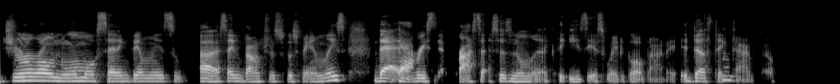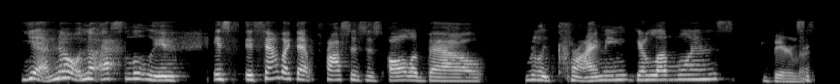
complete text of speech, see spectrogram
general normal setting families uh setting boundaries with families that yeah. reset process is normally like the easiest way to go about it it does take mm-hmm. time though yeah no no absolutely and it's it sounds like that process is all about really priming your loved ones very much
